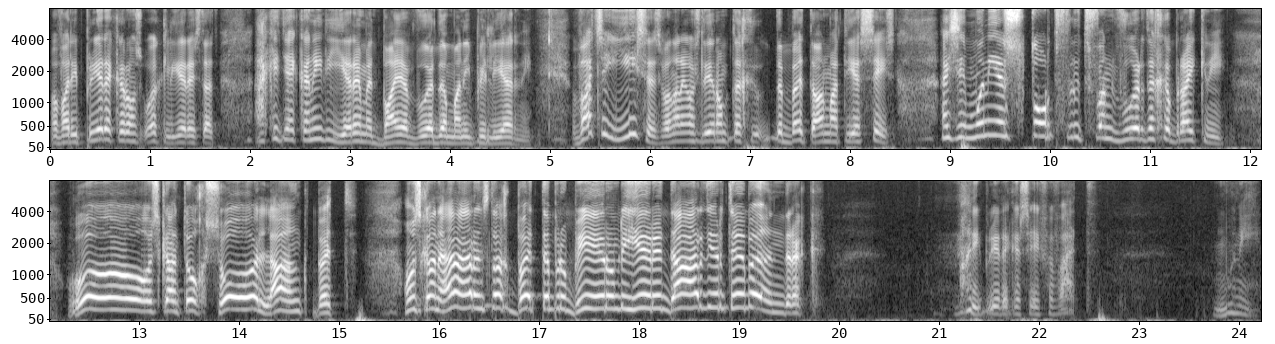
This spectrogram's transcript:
Maar wat die prediker ons ook leer is dat ek en jy kan nie die Here met baie woorde manipuleer nie. Wat sê Jesus wanneer hy ons leer om te te bid daar Matteus 6? Hy sê moenie 'n stortvloed van woorde gebruik nie. O, ons kan tog so lank bid. Ons kan ernstig bid en probeer om die Here daardeur te beïndruk. Maar die prediker sê vir wat? Moenie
